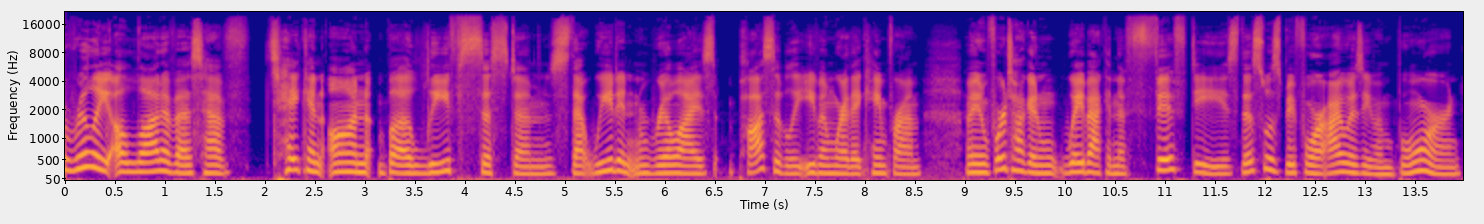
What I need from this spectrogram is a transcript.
really, a lot of us have taken on belief systems that we didn't realize possibly even where they came from. I mean, if we're talking way back in the 50s, this was before I was even born.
